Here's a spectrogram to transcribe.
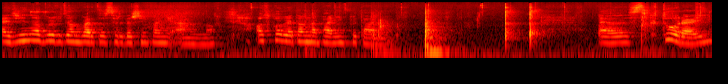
E, Dzień dobry, witam bardzo serdecznie Pani Anno. Odpowiadam na Pani pytanie. E, Z której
